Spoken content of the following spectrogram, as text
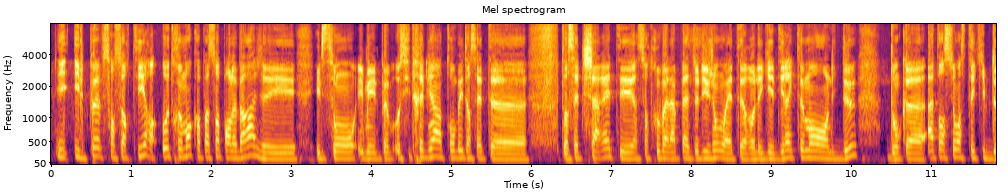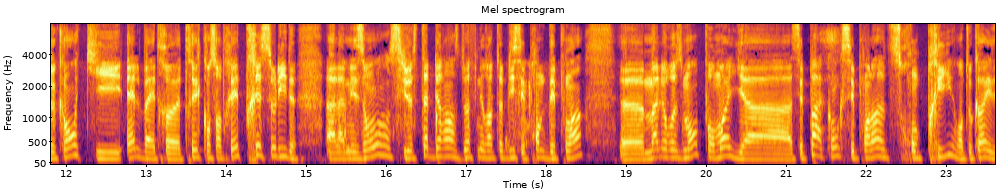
Ils peuvent s'en sortir autrement qu'en passant par le barrage et ils sont, mais ils peuvent aussi très bien tomber dans cette dans cette charrette et se retrouver à la place de Dijon ou être relégués directement en Ligue 2. Donc attention à cette équipe de Caen qui elle, va être euh, très concentrée, très solide à la maison. Si le Stade de Reims doit finir dans le top 10 et prendre des points, euh, malheureusement, pour moi, il y a, c'est pas à quand que ces points-là seront pris. En tout cas, il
